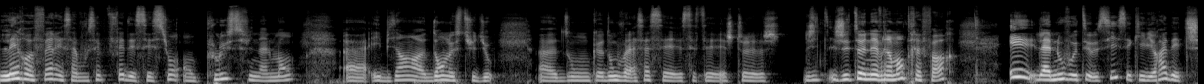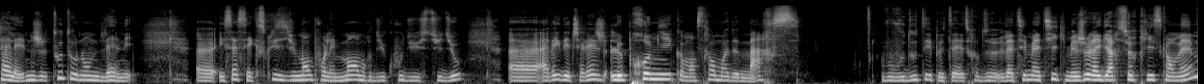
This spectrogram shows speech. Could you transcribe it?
les refaire et ça vous fait des sessions en plus, finalement, eh bien, dans le studio. donc, donc, voilà, ça, c'était. Je te, J'y tenais vraiment très fort. Et la nouveauté aussi, c'est qu'il y aura des challenges tout au long de l'année. Euh, et ça, c'est exclusivement pour les membres du coup du studio, euh, avec des challenges. Le premier commencera au mois de mars. Vous vous doutez peut-être de la thématique, mais je la garde surprise quand même.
